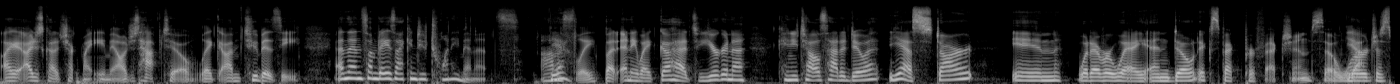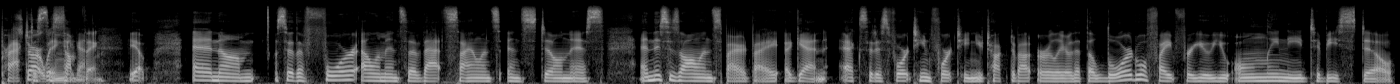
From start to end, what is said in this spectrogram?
I, I just got to check my email. I just have to. Like I'm too busy. And then some days I can do 20 minutes, honestly. But anyway, go ahead. So you're going to, can you tell us how to do it? Yeah. Start in whatever way and don't expect perfection. So we're Yeah. just practicing. Start with again. something. Yep. And um, so the four elements of that silence and stillness, and this is all inspired by, again, Exodus 14 14, you talked about earlier, that the Lord will fight for you. You only need to be still.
